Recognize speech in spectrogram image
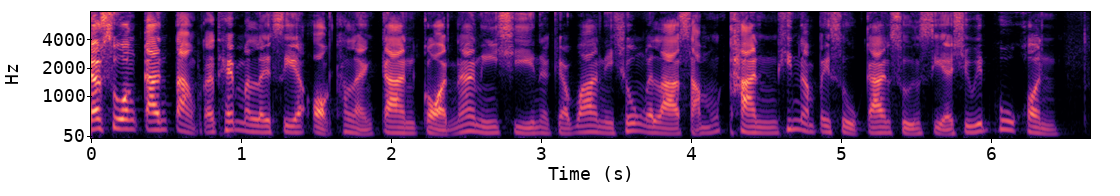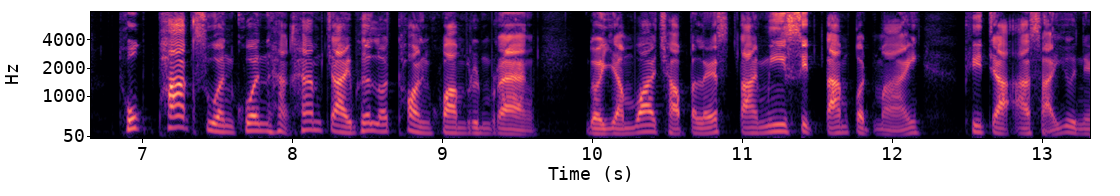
กระทรวงการต่างประเทศมาเลเซียออกแถลงการก่อนหน้านี้ชี้นะครับว่าในช่วงเวลาสำคัญที่นำไปสู่การสูญเสียชีวิตผู้คน ทุกภาคส่วนควรหักห้ามใจเพื่อลดทอนความรุนแรง โดยย้ำว่าชาวปาเลสไตน์มีสิทธิตามกฎหมาย ที่จะอาศัยอยู่ใน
